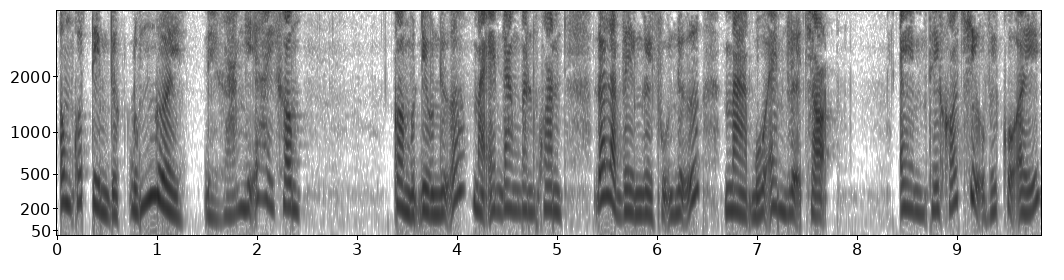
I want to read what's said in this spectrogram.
ông có tìm được đúng người để gá nghĩa hay không? Còn một điều nữa mà em đang băn khoăn, đó là về người phụ nữ mà bố em lựa chọn. Em thấy khó chịu với cô ấy.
